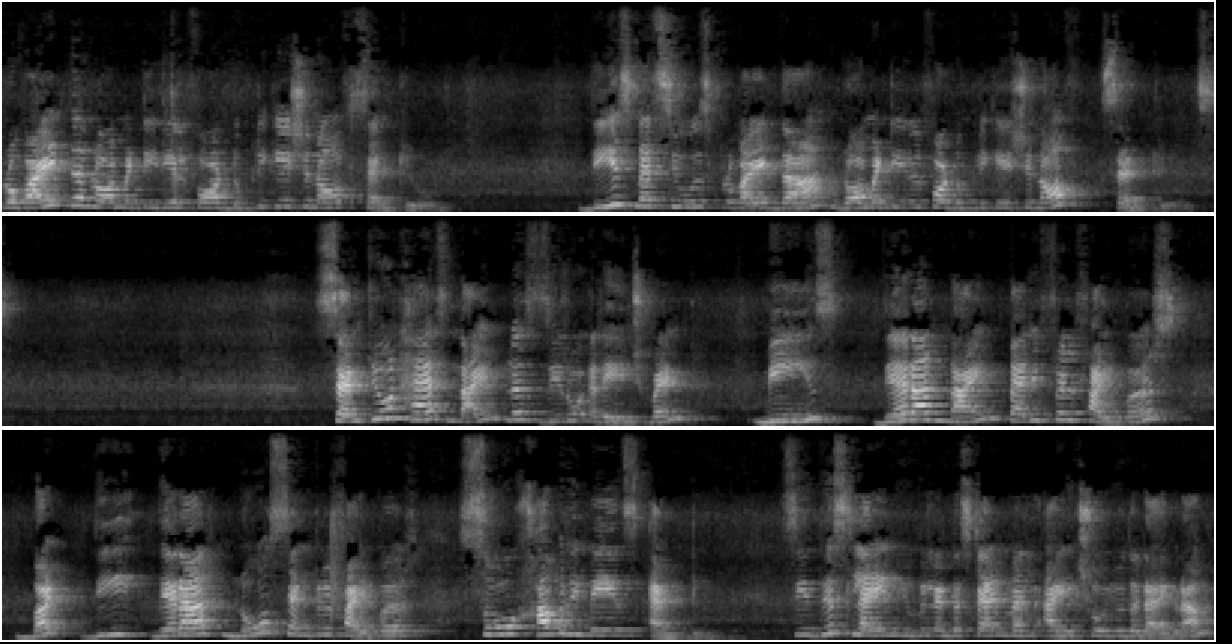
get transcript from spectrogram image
provide the raw material for duplication of centriole. These massules provide the raw material for duplication of centrioles. Centriole has 9 plus 0 arrangement means there are 9 peripheral fibers but the, there are no central fibers so hub remains empty. See this line you will understand when I will show you the diagram.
